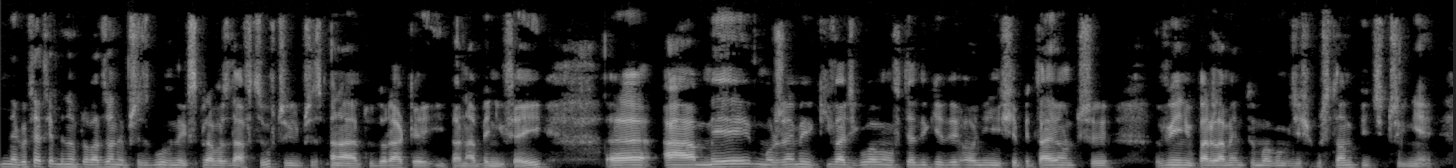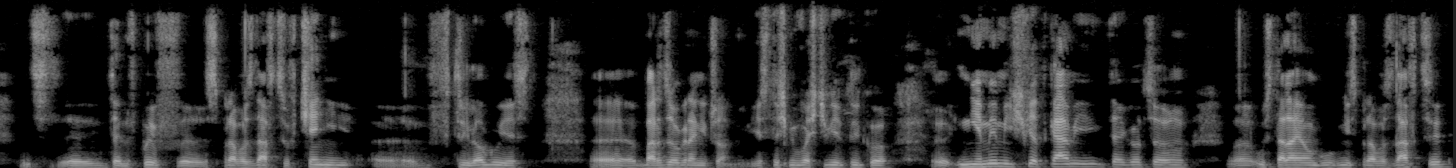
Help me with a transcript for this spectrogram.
negocjacje będą prowadzone przez głównych sprawozdawców, czyli przez pana Tudorakę i pana Benifei, e, a my możemy kiwać głową wtedy, kiedy oni się pytają, czy w imieniu parlamentu mogą gdzieś ustąpić, czy nie. Więc y, ten wpływ y, sprawozdawców cieni y, w trilogu jest bardzo ograniczony. Jesteśmy właściwie tylko niemymi świadkami tego, co ustalają główni sprawozdawcy.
